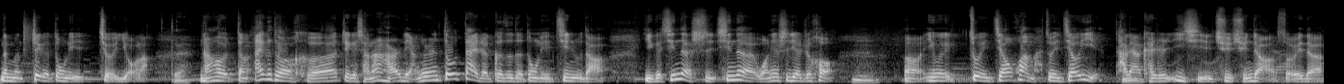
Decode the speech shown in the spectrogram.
那么这个动力就有了。对。然后等埃克托和这个小男孩两个人都带着各自的动力进入到一个新的世新的亡灵世界之后，嗯，呃，因为作为交换嘛，作为交易，他俩开始一起去寻找所谓的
